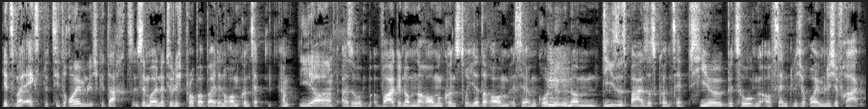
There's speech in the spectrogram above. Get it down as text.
jetzt mal explizit räumlich gedacht, sind wir natürlich proper bei den Raumkonzepten. Ja. Ja, Also wahrgenommener Raum und konstruierter Raum ist ja im Grunde genommen dieses Basiskonzept hier bezogen auf sämtliche räumliche Fragen.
